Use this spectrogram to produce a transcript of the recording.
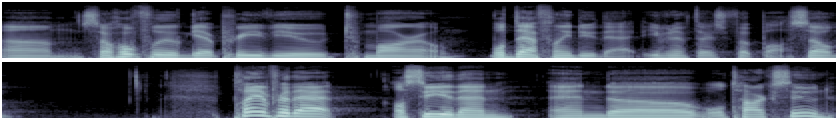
Um, so hopefully we'll get a preview tomorrow. We'll definitely do that, even if there's football. So plan for that. I'll see you then, and uh, we'll talk soon.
